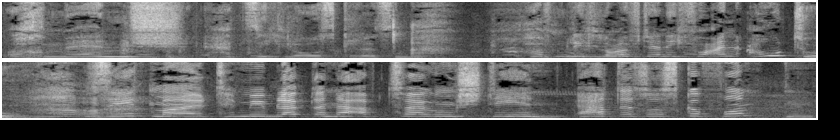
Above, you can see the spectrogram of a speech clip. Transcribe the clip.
Och Mensch, er hat sich losgerissen. Hoffentlich läuft er nicht vor ein Auto. Seht mal, Timmy bleibt an der Abzweigung stehen. Er hat etwas gefunden.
